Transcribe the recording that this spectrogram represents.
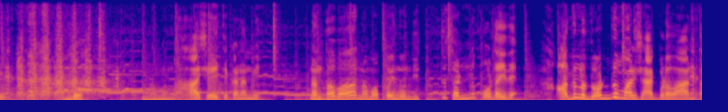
ನಮ್ಮೊಂದು ಆಸೆ ಐತೆ ಕಣಮ್ಮಿ. ನನ್ನ ತವ ನಮ್ಮ ಅಪ್ಪಯಿಂದ ಒಂದಿಷ್ಟು ಸಣ್ಣ ಫೋಟೋ ಇದೆ. ಅದನ್ನು ದೊಡ್ಡದು ಮಾಡಿಸಿ ಹಾಕ್ಬಿಡವ ಅಂತ.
